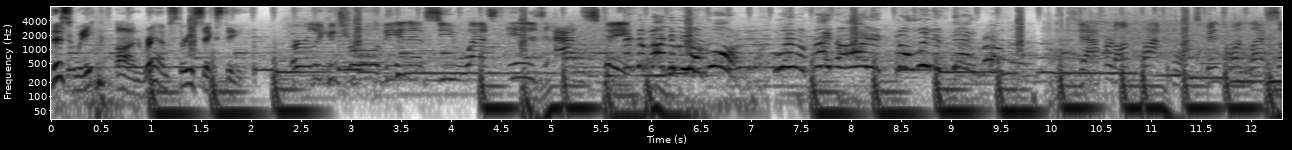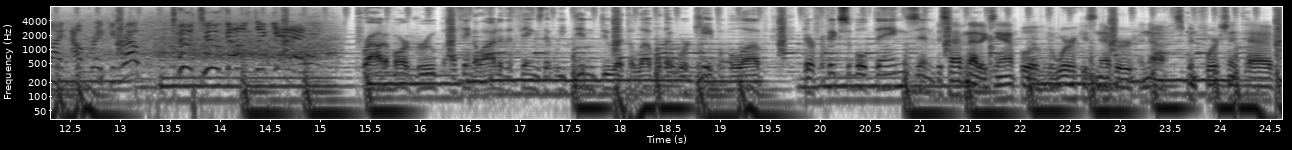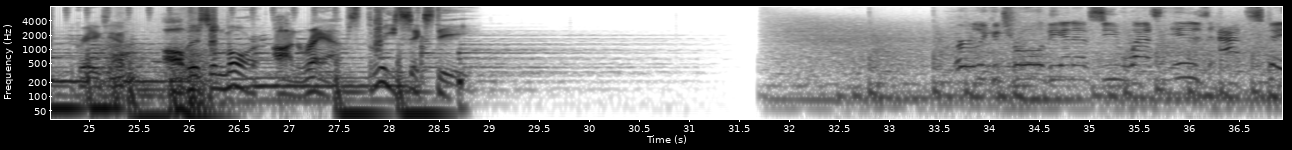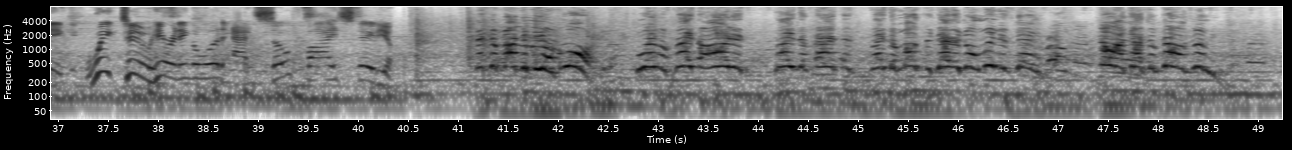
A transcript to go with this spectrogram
This week on Rams 360. Early control of the NFC West is at stake. It's about to be a war. Whoever plays the hardest gonna win this game, bro. Stafford on platform, spins one left side, outbreaking route. Tutu goes to get it. Proud of our group. I think a lot of the things that we didn't do at the level that we're capable of, they're fixable things. And just having that example of the work is never enough. It's been fortunate to have a great example. All this and more on Rams 360. Control of the NFC West is at stake. Week two here in Inglewood at SoFi Stadium. It's about to be a war. Whoever plays the hardest, plays the fastest, plays the most together gonna win this game, bro. No, I got some dogs with me.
